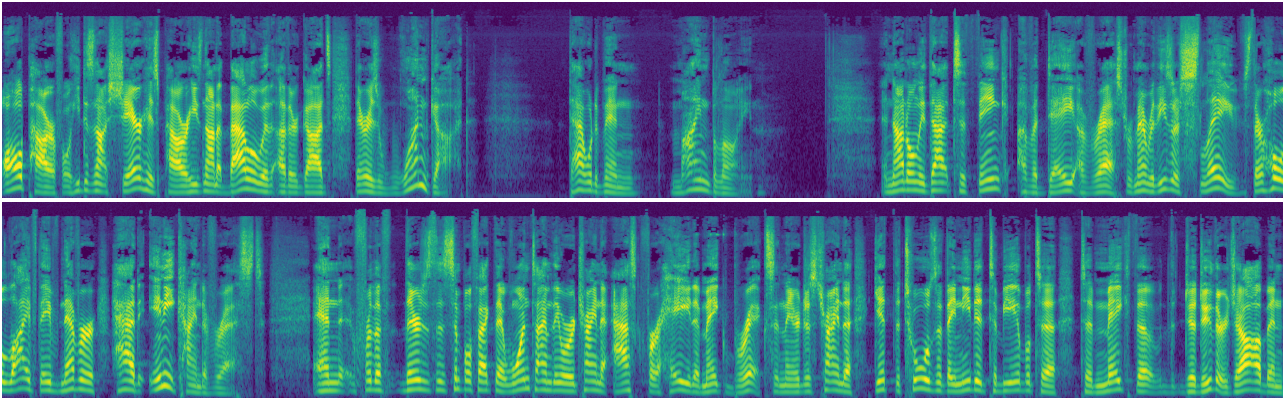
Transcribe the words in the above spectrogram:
all powerful. He does not share His power, He's not at battle with other gods. There is one God. That would have been mind blowing. And not only that, to think of a day of rest. Remember, these are slaves. Their whole life, they've never had any kind of rest. And for the there's the simple fact that one time they were trying to ask for hay to make bricks, and they were just trying to get the tools that they needed to be able to to make the to do their job. And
